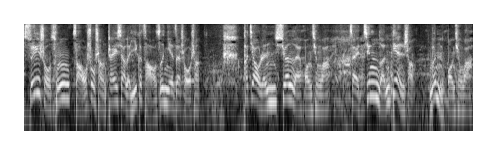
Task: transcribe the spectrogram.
随手从枣树上摘下了一个枣子，捏在手上。他叫人宣来黄青蛙，在金銮殿上问黄青蛙：“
